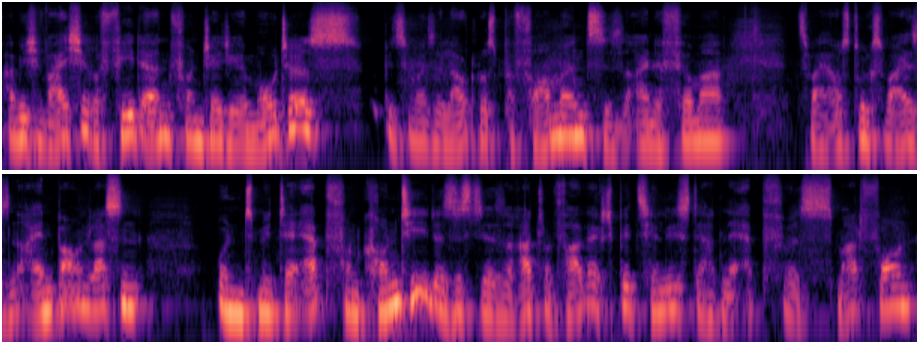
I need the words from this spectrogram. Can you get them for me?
habe ich weichere Federn von JJ Motors bzw. Lautlos Performance, das ist eine Firma, zwei Ausdrucksweisen einbauen lassen. Und mit der App von Conti, das ist dieser Rad- und Fahrwerksspezialist, der hat eine App fürs Smartphone,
